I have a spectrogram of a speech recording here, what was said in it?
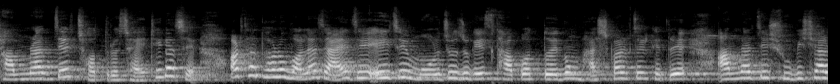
সাম্রাজ্যের ছত্রছায়, ঠিক আছে? অর্থাৎ ধরো বলা যায় যে এই যে মৌর্য যুগের স্থাপত্য এবং ভাস্কর্যের ক্ষেত্রে আমরা যে সুবিশাল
